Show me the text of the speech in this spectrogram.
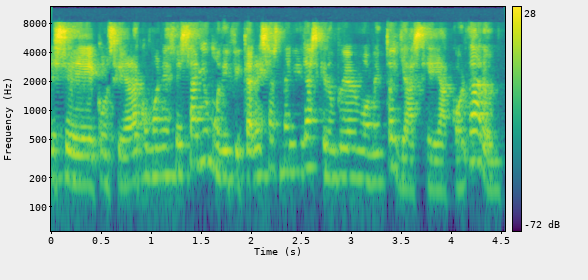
se considerará como necesario modificar esas medidas que en un primer momento ya se acordaron.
